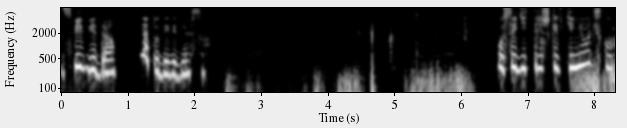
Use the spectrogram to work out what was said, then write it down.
з пів відра. Я туди віднесу. Посидіть трішки в тіньочку.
